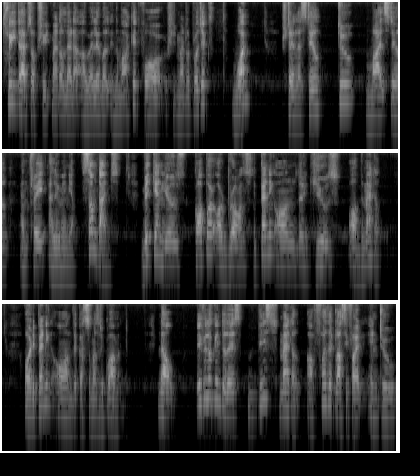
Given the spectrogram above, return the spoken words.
three types of sheet metal that are available in the market for sheet metal projects. One, stainless steel, two, mild steel, and three, aluminium. Sometimes we can use copper or bronze depending on the use of the metal or depending on the customer's requirement. Now, if you look into this, these metal are further classified into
